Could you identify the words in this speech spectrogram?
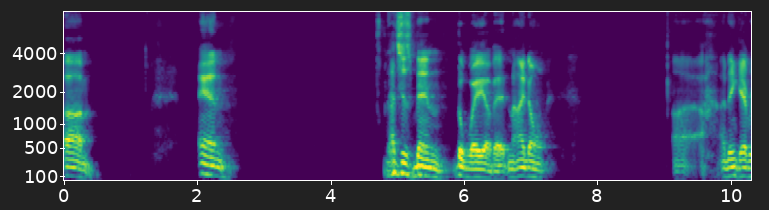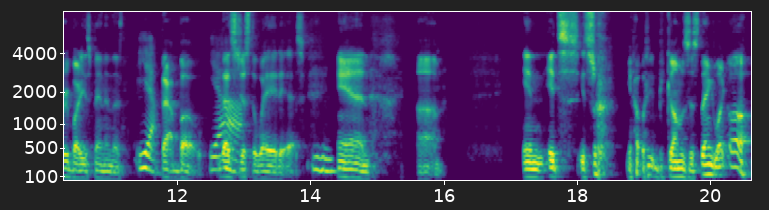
Um, and that's just been the way of it, and I don't. Uh, I think everybody's been in the yeah that boat. Yeah. that's just the way it is. Mhm. and um, and it's it's you know it becomes this thing like oh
